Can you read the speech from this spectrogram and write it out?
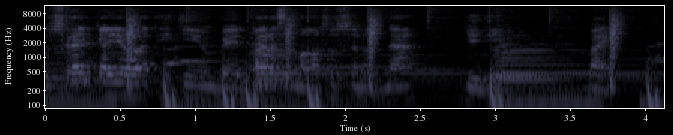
Subscribe kayo at hit yung bell para sa mga susunod na video. Bye!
